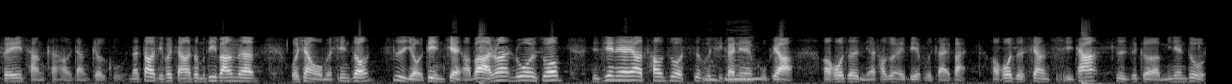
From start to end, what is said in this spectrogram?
非常看好一档个股。那到底会涨到什么地方呢？我想我们心中自有定见，好不好？那如果说你今天要操作伺服器概念的股票啊，或者你要操作 A B F 窄板啊，或者像其他是这个明年度。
